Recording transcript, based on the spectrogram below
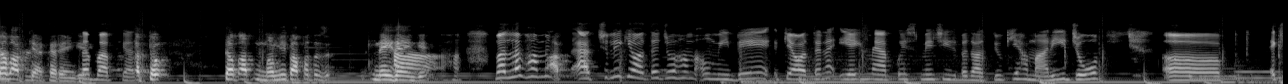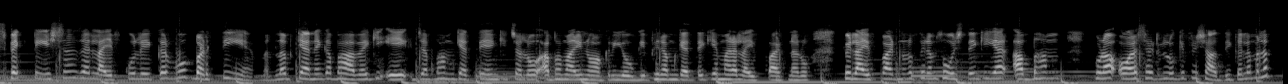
तब आप क्या करेंगे? तब आप क्या तब तो तब आप मम्मी पापा तो नहीं रहेंगे हाँ, हाँ. मतलब हम एक्चुअली क्या होता है जो हम उम्मीदें क्या होता है ना ये मैं आपको इसमें चीज़ बताती हूँ कि हमारी जो एक्सपेक्टेशंस है लाइफ को लेकर वो बढ़ती हैं। मतलब कहने का भाव है कि एक जब हम कहते हैं कि चलो अब हमारी नौकरी होगी फिर हम कहते हैं कि हमारा लाइफ पार्टनर हो फिर लाइफ पार्टनर हो फिर हम सोचते हैं कि यार अब हम थोड़ा और सेटल होकर फिर शादी कर ले। मतलब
